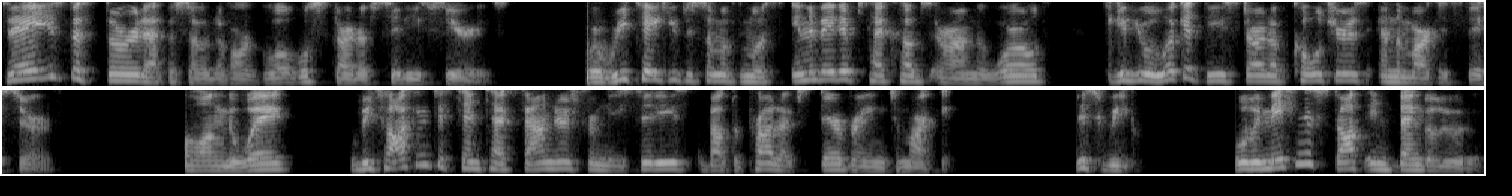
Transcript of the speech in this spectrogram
Today is the third episode of our Global Startup Cities series, where we take you to some of the most innovative tech hubs around the world to give you a look at these startup cultures and the markets they serve. Along the way, We'll be talking to fintech founders from these cities about the products they're bringing to market. This week, we'll be making a stop in Bengaluru,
